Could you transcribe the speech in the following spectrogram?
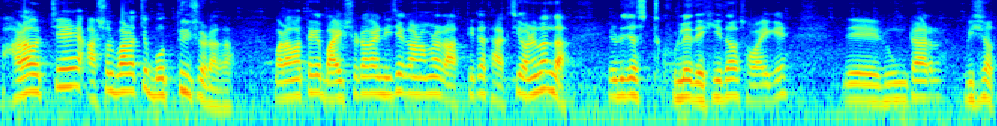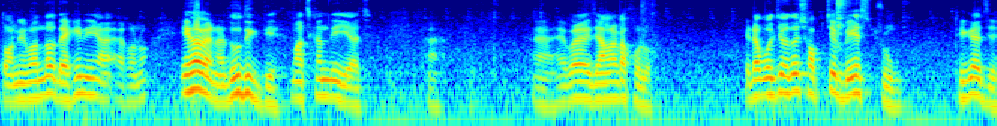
ভাড়া হচ্ছে, আসল ভাড়া হচ্ছে বত্রিশশো টাকা। বাট আমার থেকে বাইশশো টাকা নিচে, কারণ আমরা রাত্রিটা থাকছি। অনির্বাণদা একটু জাস্ট খুলে দেখিয়ে দাও সবাইকে যে রুমটার বিশদ। অনির্বাণদাও দেখেনি এ- এখনও। এভাবে না, দুদিক দিয়ে, মাঝখান দিয়েই আছে। হ্যাঁ হ্যাঁ এবারে জানলাটা খোলো। এটা বলছে ওদের সবচেয়ে বেস্ট রুম ঠিক আছে?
